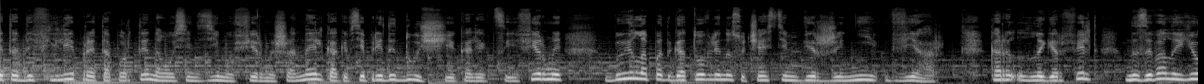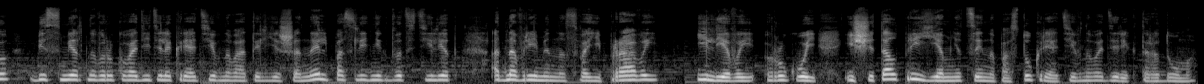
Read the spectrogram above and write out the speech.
Это дефиле прет-а-порте на осень-зиму фирмы «Шанель», как и все предыдущие коллекции фирмы, было подготовлено с участием Виржини Виар. Карл Лагерфельд называл ее бессмертного руководителя креативного ателье «Шанель» последних 20 лет одновременно своей правой и левой рукой и считал преемницей на посту креативного директора дома.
